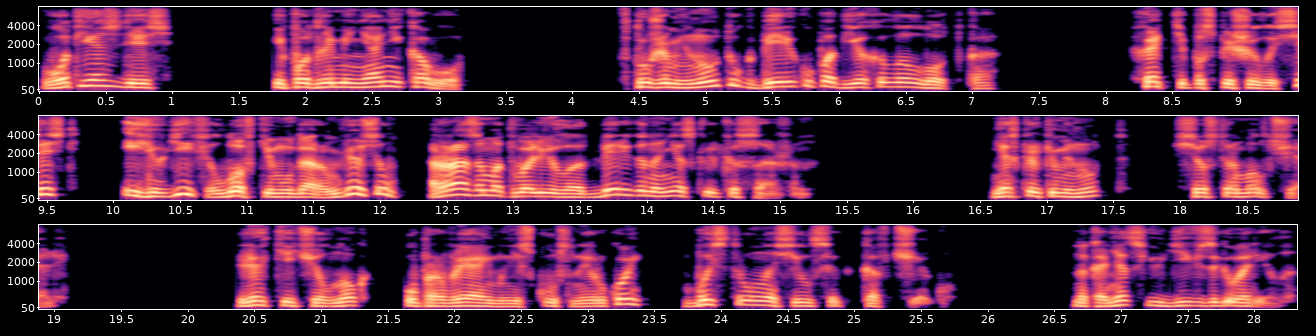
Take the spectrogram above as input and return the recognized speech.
Вот я здесь, и подле меня никого. В ту же минуту к берегу подъехала лодка. Хетти поспешила сесть, и Юдифь ловким ударом весел разом отвалила от берега на несколько сажен. Несколько минут сестры молчали. Легкий челнок, управляемый искусной рукой, быстро уносился к ковчегу. Наконец Юдивь заговорила.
